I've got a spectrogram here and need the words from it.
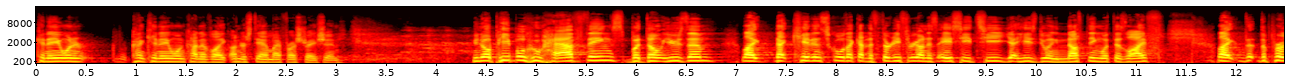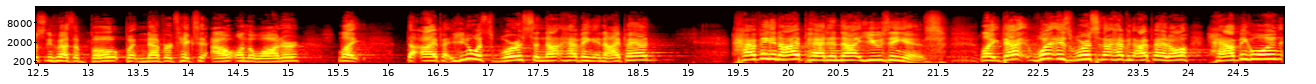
Can anyone, can, can anyone kind of like understand my frustration? You know, people who have things but don't use them. Like that kid in school that got a 33 on his ACT, yet he's doing nothing with his life like the, the person who has a boat but never takes it out on the water. Like the iPad. You know what's worse than not having an iPad? Having an iPad and not using it. Like that, what is worse than not having an iPad at all? Having one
